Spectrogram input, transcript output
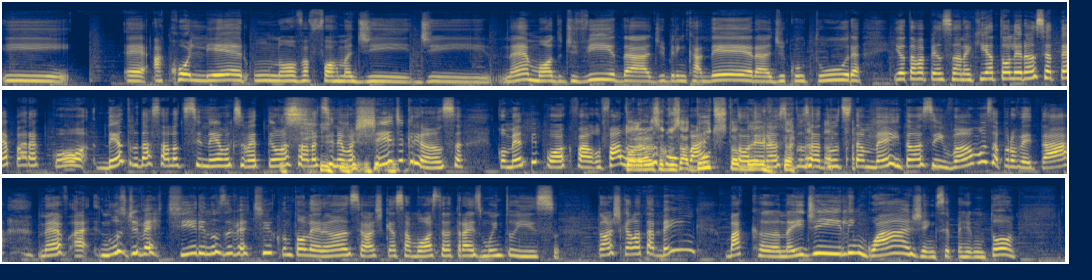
e é, acolher uma nova forma de, de né, modo de vida, de brincadeira, de cultura. E eu estava pensando aqui, a tolerância até para dentro da sala de cinema, que você vai ter uma Sim. sala de cinema cheia de criança, comendo pipoca, fal falando Tolerância dos adultos também. Tolerância dos adultos também. Então, assim, vamos aproveitar, né, nos divertir e nos divertir com tolerância. Eu acho que essa mostra traz muito isso. Então, acho que ela está bem bacana. E de linguagem, você perguntou,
